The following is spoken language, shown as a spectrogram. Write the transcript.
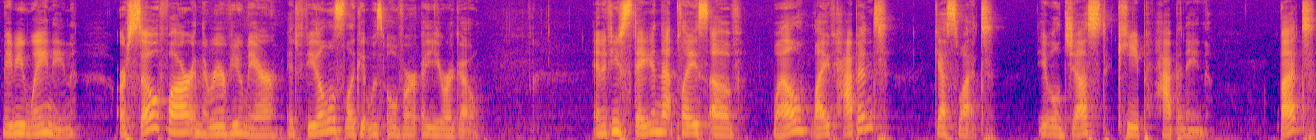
may be waning or so far in the rearview mirror it feels like it was over a year ago. And if you stay in that place of, well, life happened, guess what? It will just keep happening. But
